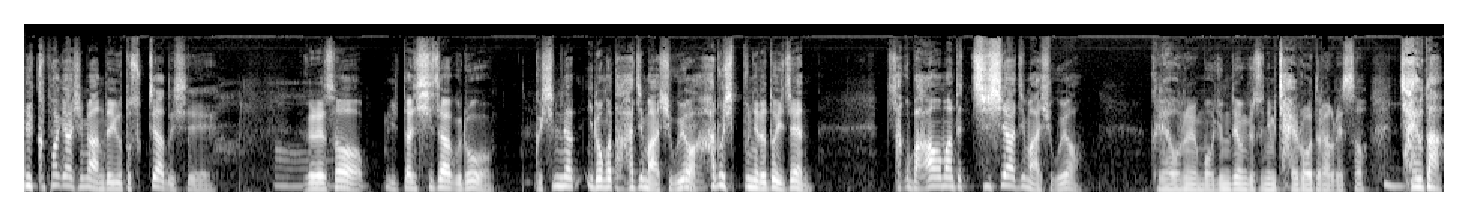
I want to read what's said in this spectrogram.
이 급하게 하시면 안 돼. 이것도 숙제하듯이. 어. 그래서 일단 시작으로 그 심리학 이런 거 다 하지 마시고요. 네. 하루 10분이라도 이젠 자꾸 마음한테 지시하지 마시고요. 그래 오늘 뭐 윤대영 교수님이 자유로 얻으라 그랬어. 음. 자유다.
